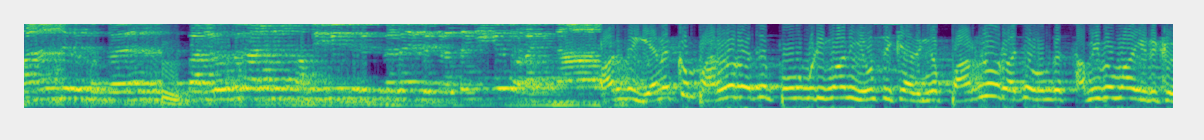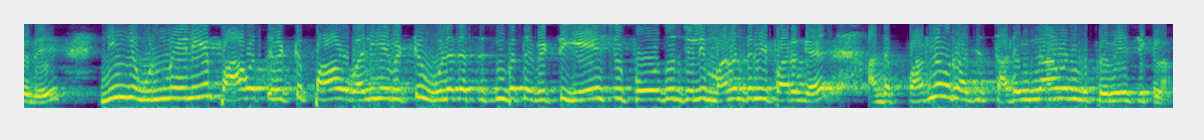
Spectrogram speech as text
மனம் திரும்புங்கள் பரலோக ராஜ்யம் சமீபித்திருக்கிறது என்று பிரசங்கிக்க தொடங்கினார். பாருங்க எனக்கும் பரலோராஜ்யம் போக முடியுமான்னு யோசிக்காதீங்க. பரலோராஜ்யம் உங்க சமீபமா இருக்கிறது. நீங்க உண்மையிலேயே பாவத்தை விட்டு பாவ வழியை விட்டு உலக சிம்பத்தை விட்டு இயேசு போதும்னு சொல்லி மனம் திரும்பி பாருங்க. அந்த பரலோராஜ்யம் தடையில்லாம நீங்க பிரவேசிக்கலாம்.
